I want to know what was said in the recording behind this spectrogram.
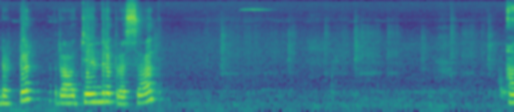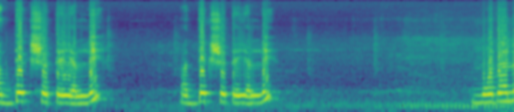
Doctor Rajendra Prasad ಅಧ್ಯಕ್ಷತೆಯಲ್ಲಿ ಅಧ್ಯಕ್ಷತೆಯಲ್ಲಿ ಮೊದಲ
